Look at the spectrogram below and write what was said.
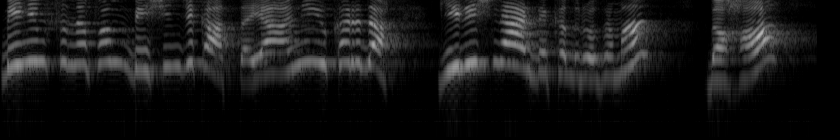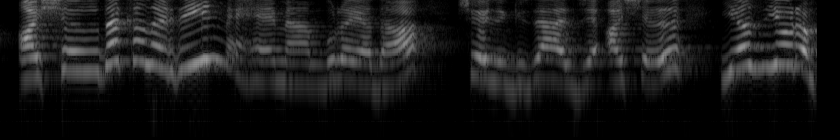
Benim sınıfım 5. katta yani yukarıda. Giriş nerede kalır o zaman? Daha aşağıda kalır değil mi? Hemen buraya da şöyle güzelce aşağı yazıyorum.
